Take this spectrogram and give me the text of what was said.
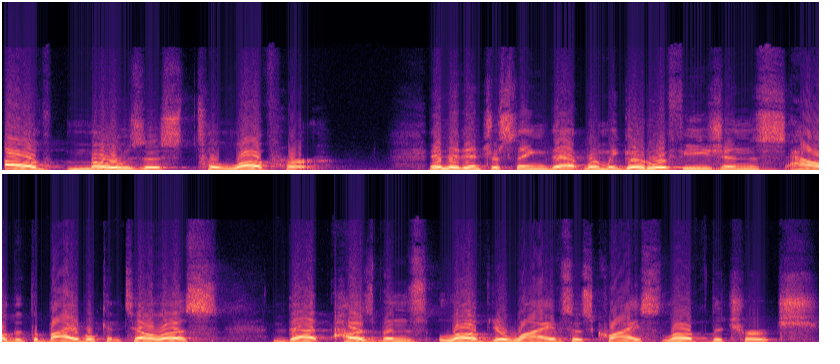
of Moses to love her. Isn't it interesting that when we go to Ephesians, how that the Bible can tell us that husbands love your wives as Christ loved the church?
